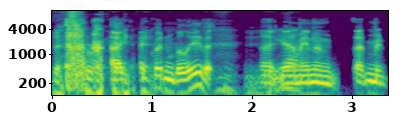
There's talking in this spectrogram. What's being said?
That's right. I, I couldn't believe it. Uh, Yeah. I mean, I mean,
